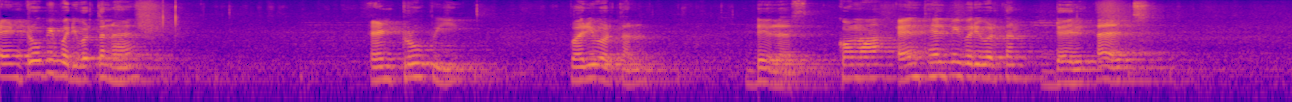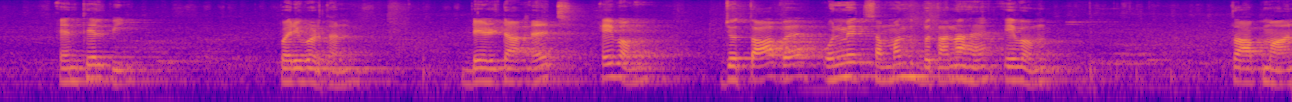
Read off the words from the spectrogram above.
एंट्रोपी परिवर्तन है एंट्रोपी परिवर्तन डेल एस कॉमा एंथेल्पी परिवर्तन डेल एच एंथेल्पी परिवर्तन डेल्टा एच एवं जो ताप है, उनमें संबंध बताना है एवं तापमान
